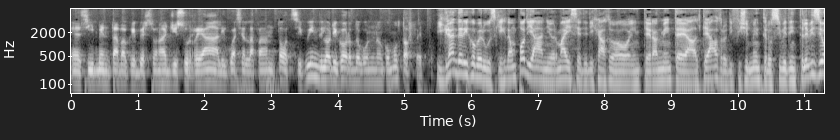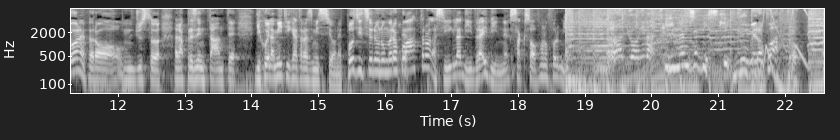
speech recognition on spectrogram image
eh, si inventava quei personaggi surreali, quasi alla Fantozzi, quindi lo ricordo con, con molto affetto. Il grande Enrico Beruschi che da un po' di anni ormai si è dedicato interamente al teatro, difficilmente lo si vede in televisione, però un giusto rappresentante di quella mitica trasmissione. Posizione numero 4, la sigla di Drive-In Saxofono for Me. Radio Animati. Il Mangiadischi. Numero 4.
